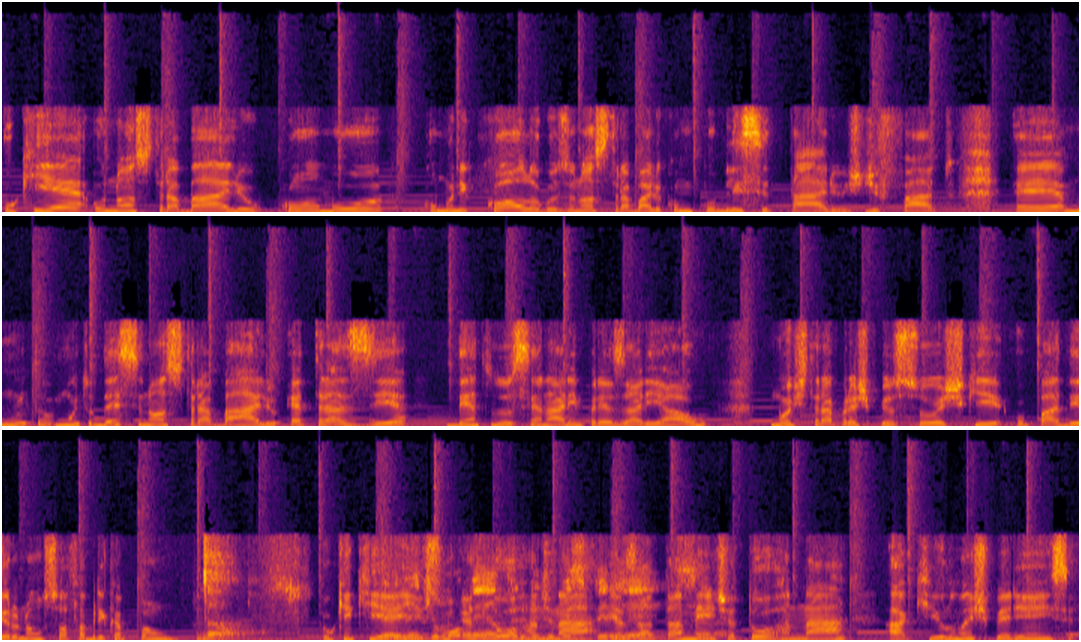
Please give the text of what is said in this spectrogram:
o que é o nosso trabalho como comunicólogos, o nosso trabalho como publicitários, de fato. É, muito, muito desse nosso trabalho é trazer dentro do cenário empresarial, mostrar para as pessoas que o padeiro não só fabrica pão. Não. O que, que é isso? Momento, é tornar, exatamente, é tornar aquilo uma experiência.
